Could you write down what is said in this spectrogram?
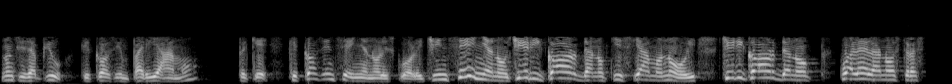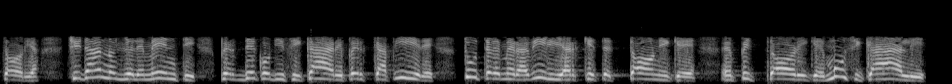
non si sa più che cosa impariamo, perché che cosa insegnano le scuole? Ci insegnano, ci ricordano chi siamo noi, ci ricordano qual è la nostra storia, ci danno gli elementi per decodificare, per capire tutte le meraviglie architettoniche, eh, pittoriche, musicali,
